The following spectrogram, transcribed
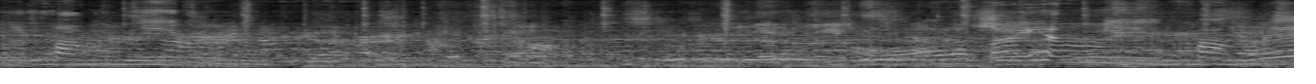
มีของกิน แล้วก็ยังมีของเล่น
